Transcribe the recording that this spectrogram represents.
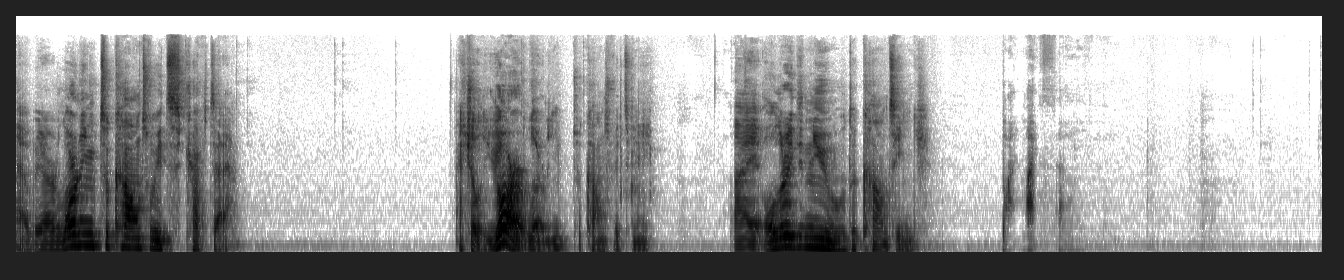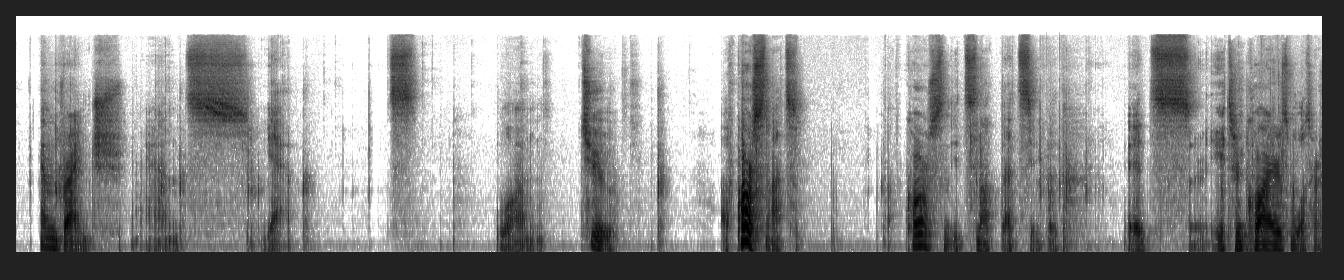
And we are learning to count with köfte. Actually, you are learning to count with me. I already knew the counting by myself. And branch. And yeah. One, two. Of course not. Of course it's not that simple. It's it requires water.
